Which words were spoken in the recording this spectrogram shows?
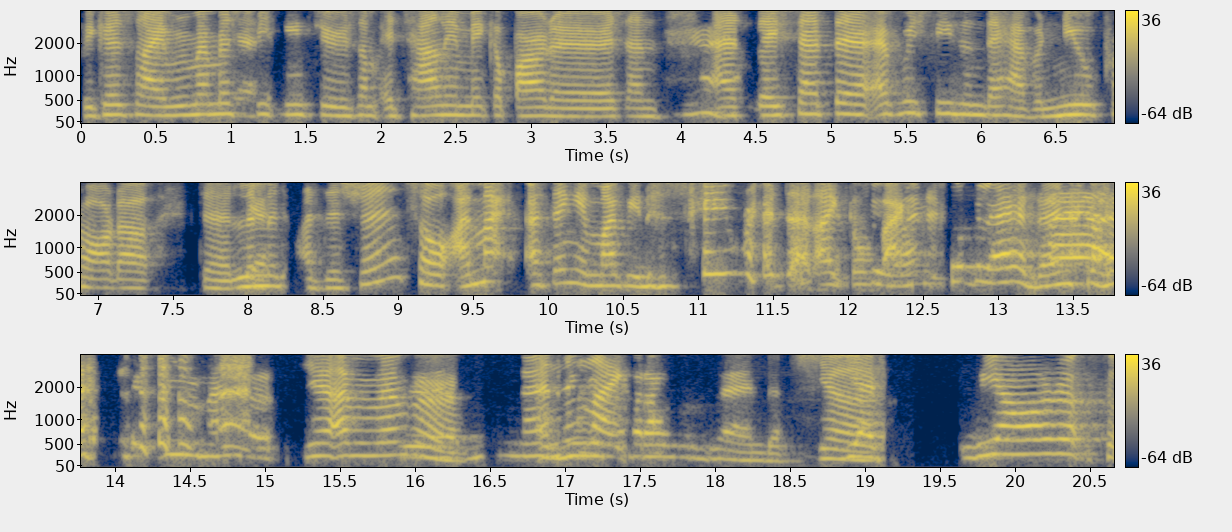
because I remember Yeah. speaking to some Italian makeup artists and Yeah. and they said there every season they have a new product the limited edition so i might i think it might be the same brand that i go back I'm to so glad. I'm so glad you remember. yeah i remember And then, like- our brand. yeah Yes, we are. So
